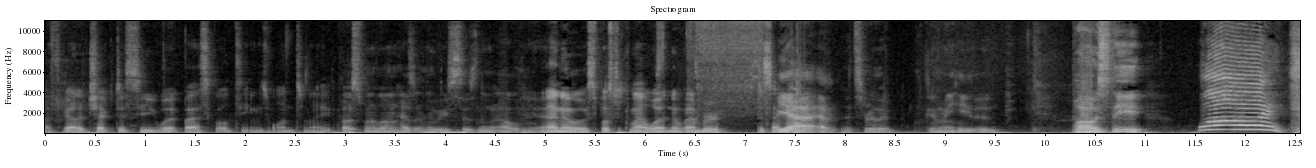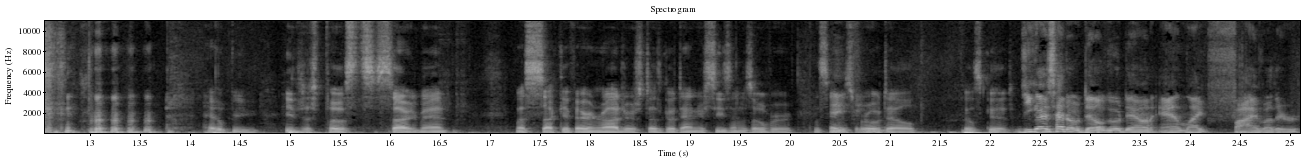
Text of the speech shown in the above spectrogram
I forgot to check to see what basketball teams won tonight. Post Malone hasn't released his new album yet. I know it was supposed to come out, what, November? December? Yeah, it's really getting me heated. Posty! Why? I hope he, he just posts, sorry, man. Must suck if Aaron Rodgers does go down. Your season is over. The same Hey, as for. Odell. Feels good. Do you guys had Odell go down and like five other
